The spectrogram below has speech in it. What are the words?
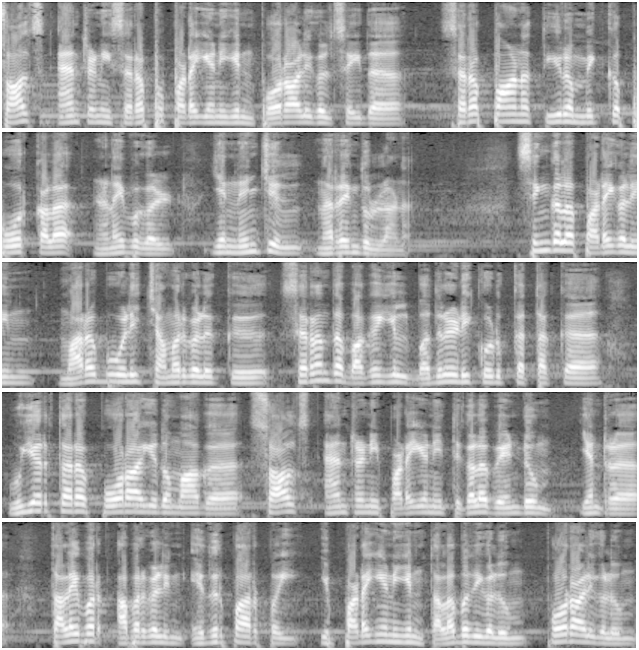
சால்ஸ் ஆண்டனி சிறப்பு படையணியின் போராளிகள் செய்த சிறப்பான தீரமிக்க போர்க்கள நினைவுகள் என் நெஞ்சில் நிறைந்துள்ளன. சிங்கள படைகளின் மரபு வழி சமர்களுக்கு சிறந்த வகையில் பதிலடி கொடுக்கத்தக்க உயர்தர போராயுதமாக சால்ஸ் ஆண்டனி படையணி திகழ வேண்டும் என்ற தலைவர் அவர்களின் எதிர்பார்ப்பை இப்படையணியின் தளபதிகளும் போராளிகளும்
